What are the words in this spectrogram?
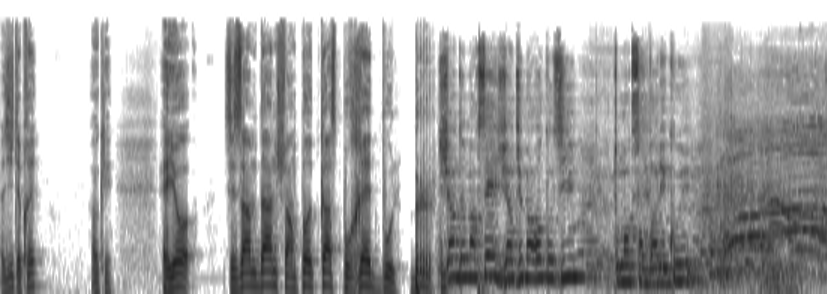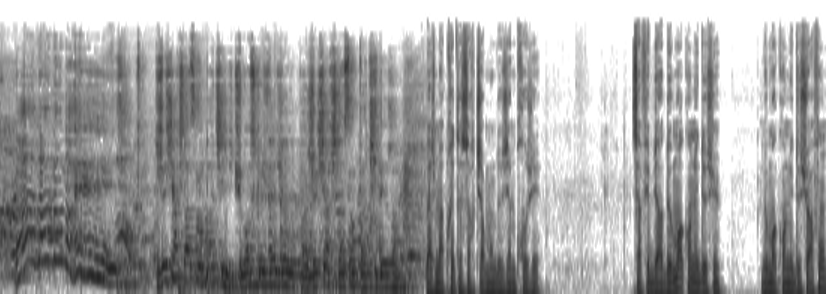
Vas-y, t'es prêt? Ok. Hey yo, c'est Zamdan, je fais un podcast pour Red Bull. Brr. Je viens de Marseille, je viens du Maroc aussi. Tout le monde s'en bat les couilles. Non, non, non, non, hey, je cherche la sympathie. Tu vois ce que je veux dire ou pas? Je cherche la sympathie des gens. Là, je m'apprête à sortir mon deuxième projet. Ça fait bien deux mois qu'on est dessus. Deux mois qu'on est dessus à fond.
